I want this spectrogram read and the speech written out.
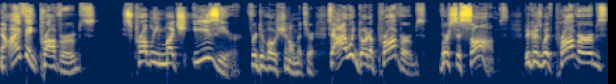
Now, I think Proverbs is probably much easier for devotional material. See, I would go to Proverbs versus Psalms because with Proverbs,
